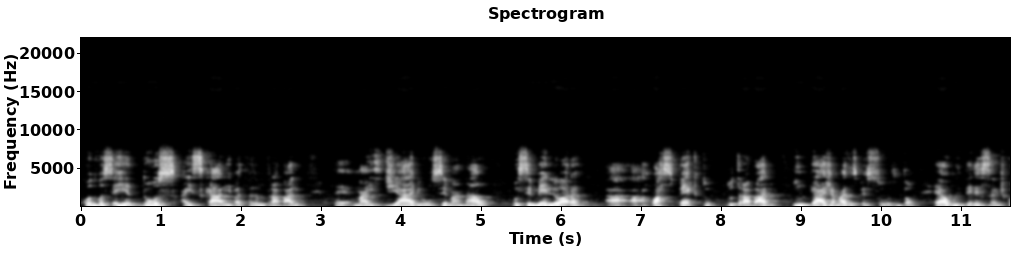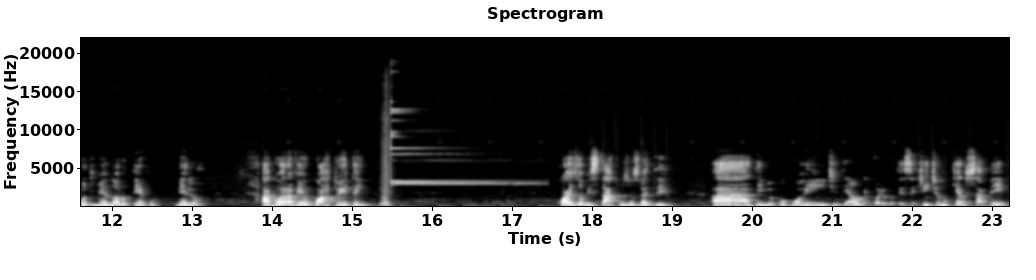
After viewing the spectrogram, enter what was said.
quando você reduz a escala e vai fazendo um trabalho é, mais diário ou semanal, você melhora a, a, o aspecto do trabalho engaja mais as pessoas. Então é algo interessante. Quanto menor o tempo, melhor. Agora vem o quarto item. Quais obstáculos você vai ter? Ah, tem meu concorrente, tem algo que pode acontecer. Gente, eu não quero saber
